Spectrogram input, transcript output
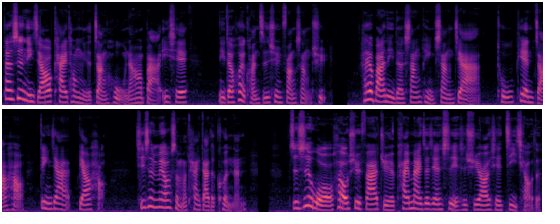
但是你只要开通你的账户，然后把一些你的汇款资讯放上去，还有把你的商品上架、图片找好、定价标好，其实没有什么太大的困难。只是我后续发觉，拍卖这件事也是需要一些技巧的。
